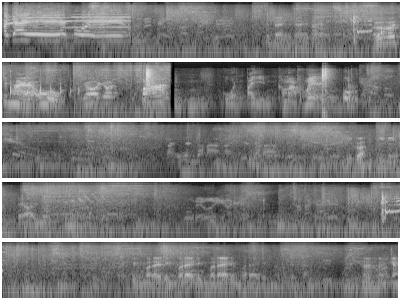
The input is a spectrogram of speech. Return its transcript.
อาจารย์ตัวเองเห็นได้เห็นได้เห็นได้เออจิ้มหายแล้วโอ้โหยอดยอดปลากวนตีนขมับแม่ง double kill. นี่ก็นี่นี่เดี๋ยวนี่ดึงมาได้ดึงมาได้ดึงมาได้ดึงมาได้ดึงมาได้กันกัน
